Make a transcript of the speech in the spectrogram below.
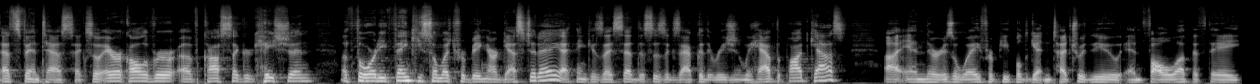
That's fantastic. So, Erik Oliver of Cost Segregation Authority, thank you so much for being our guest today. I think, as I said, this is exactly the reason we have the podcast. Uh, and there is a way for people to get in touch with you and follow up if they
